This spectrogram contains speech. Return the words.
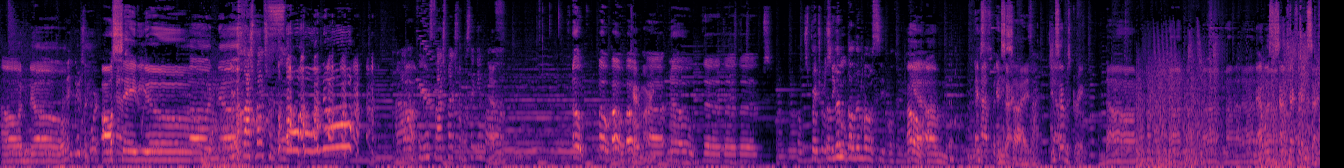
That's dark. Oh I no! think there's more. I'll save you. Oh Here's no! flashbacks from. Uh, Oh uh, here's flashbacks from what's that game? Uh, Oh, oh, oh, oh. Katamari? Uh, no, the the the, the spiritual the, sequel. Lim- the limbo sequel thing. Oh, Yeah. um, that Ins- happened. Inside. Inside. Sorry. Inside was great. No, no, no, no, That was the soundtrack for Inside.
